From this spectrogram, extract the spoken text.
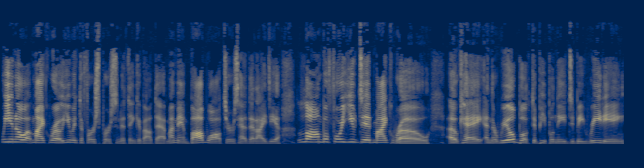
Well you know what Mike Rowe you ain't the first person to think about that. My man Bob Walters had that idea long before you did Mike Rowe okay? And the real book that people need to be reading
